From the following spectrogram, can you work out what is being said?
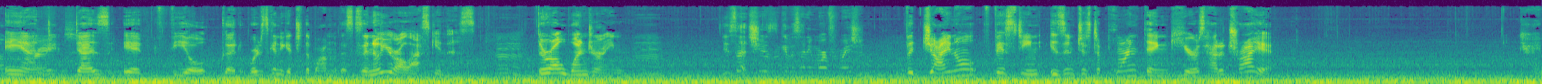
Oh, and great. does it feel good? We're just gonna get to the bottom of this because I know you're all asking this. Mm, They're all wondering. mm. Is that she doesn't give us any more information? Vaginal fisting isn't just a porn thing. Here's how to try it. Okay.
